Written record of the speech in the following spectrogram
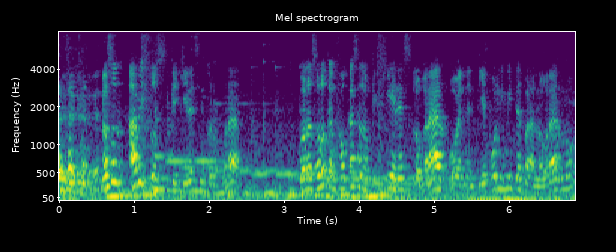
no son hábitos que quieres incorporar. Cuando solo te enfocas en lo que quieres lograr o en el tiempo límite para lograrlo,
